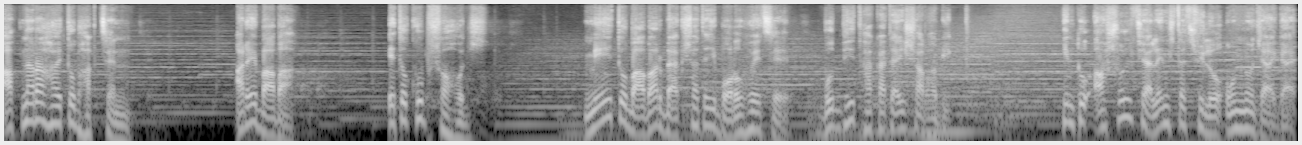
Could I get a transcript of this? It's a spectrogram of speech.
আপনারা হয়তো ভাবছেন, আরে বাবা, এ তো খুব সহজ। মেয়ে তো বাবার ব্যবসাতেই বড় হয়েছে, বুদ্ধি থাকাটাই স্বাভাবিক। কিন্তু আসল চ্যালেঞ্জটা ছিল অন্য জায়গায়।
